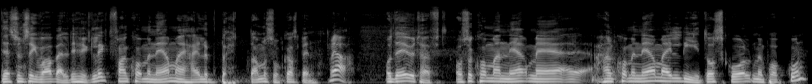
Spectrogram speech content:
det syns jeg var veldig hyggelig, for han kommer ned med ei hel bøtte med sukkerspinn. Ja. Og det er jo tøft. Og så kommer han ned med Han kommer ned med ei lita skål med popkorn,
